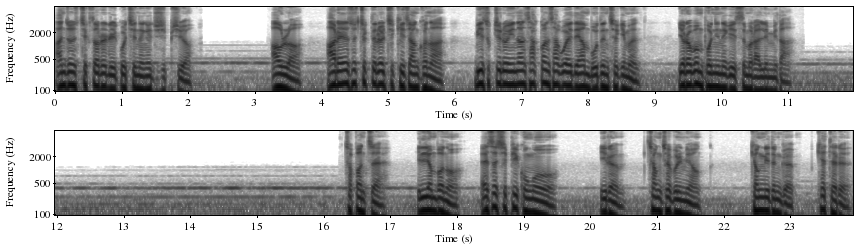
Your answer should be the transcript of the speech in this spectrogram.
안전수칙서를 읽고 진행해 주십시오. 아울러 아래의 수칙들을 지키지 않거나 미숙지로 인한 사건 사고에 대한 모든 책임은 여러분 본인에게 있음을 알립니다. 첫 번째, 일련 번호 SCP-055 이름 정체불명 격리 등급 케테르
